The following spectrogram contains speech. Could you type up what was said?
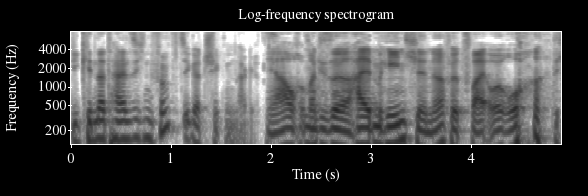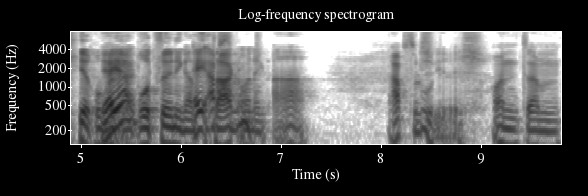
die Kinder teilen sich einen 50er Chicken Nuggets. Ja, auch immer diese halben Hähnchen, ne, für 2 Euro, die hier rum ja, ja. den ganzen Ey, Tag. Und man denkt, ah. Absolut. Schwierig. Und ähm,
